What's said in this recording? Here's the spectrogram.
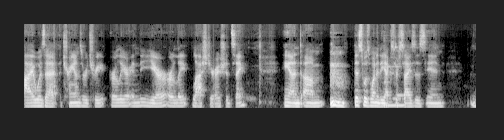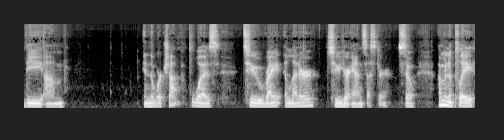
I was at a trans retreat earlier in the year, or late last year, I should say, and um, this was one of the exercises in the um, in the workshop was to write a letter to your ancestor. So I'm going to play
